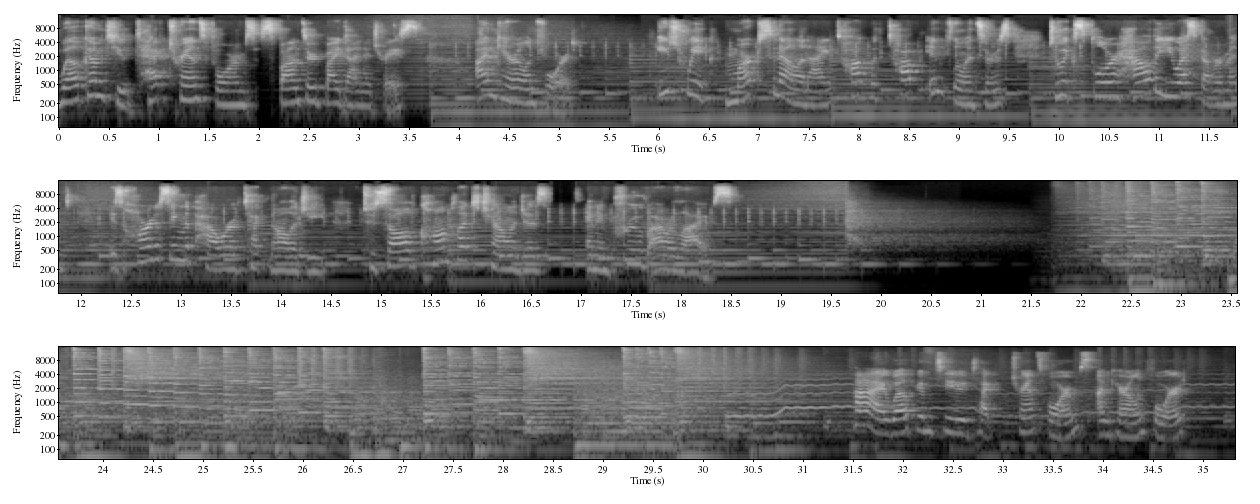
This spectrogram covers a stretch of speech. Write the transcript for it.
Welcome to Tech Transforms, sponsored by Dynatrace. I'm Carolyn Ford. Each week, Mark Senell and I talk with top influencers to explore how the US government is harnessing the power of technology to solve complex challenges and improve our lives. Welcome to Tech Transforms. I'm Carolyn Ford.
